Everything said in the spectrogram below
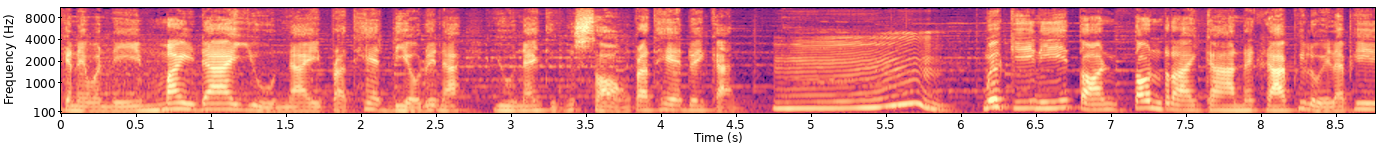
กันในวันนี้ไม่ได้อยู่ในประเทศเดียวด้วยนะ อยู่ในถึง 2 ประเทศด้วยกันอืมเมื่อกี้นี้ตอนต้นรายการนะครับ พี่หลุยและพี่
